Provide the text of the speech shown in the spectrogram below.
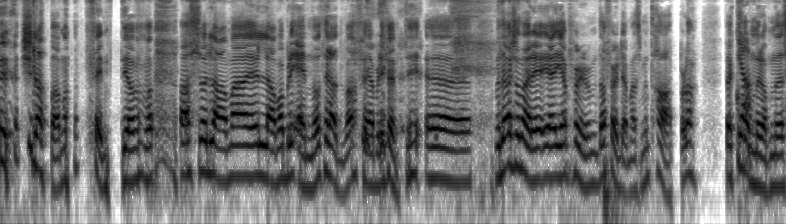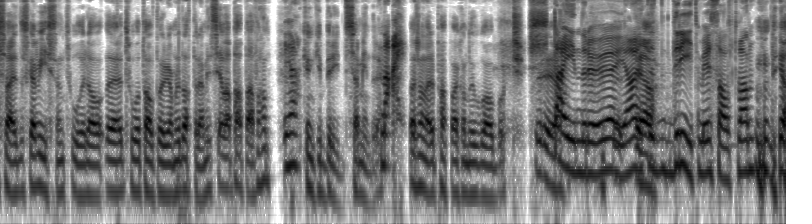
Slapp av nå. 50 år. Altså, la meg, la meg bli 31 før jeg blir 50. Uh, men det er sånn der, jeg, jeg føler, da følte jeg meg som en taper, da. Jeg Ja. kommer opp med det sverdet og skal vise den to, år, eh, to og et halvt år gamle dattera mi. Se hva pappa fant. Ja. Kunne ikke brydd seg mindre. Nei. Det var sånn der, Pappa, kan du gå bort? Steinrøde øya Ja. dritmye saltvann. Ja.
